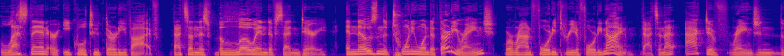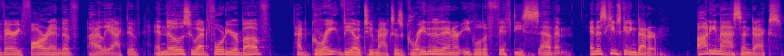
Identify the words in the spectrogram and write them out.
less than or equal to 35. That's on this the low end of sedentary. And those in the 21 to 30 range were around 43 to 49. That's in that active range and the very far end of highly active. And those who had 40 or above had great VO2 maxes, greater than or equal to 57. And this keeps getting better. Body mass index,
